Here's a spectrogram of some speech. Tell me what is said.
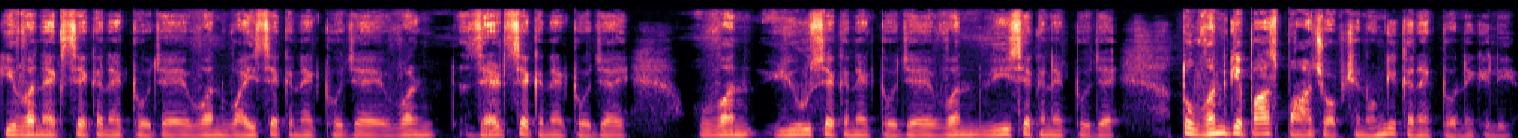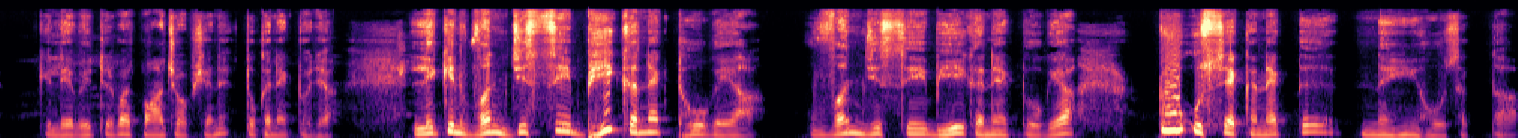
कि वन एक्स से कनेक्ट हो जाए वन वाई से कनेक्ट हो जाए वन जेड से कनेक्ट हो जाए वन यू से कनेक्ट हो जाए वन वी से कनेक्ट हो जाए तो वन के पास पाँच ऑप्शन होंगे कनेक्ट होने के लिए, कि ले भाई तेरे पास पाँच ऑप्शन है तो कनेक्ट हो जा। लेकिन वन जिससे भी कनेक्ट हो गया वन जिससे भी कनेक्ट हो गया टू उससे कनेक्ट नहीं हो सकता।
